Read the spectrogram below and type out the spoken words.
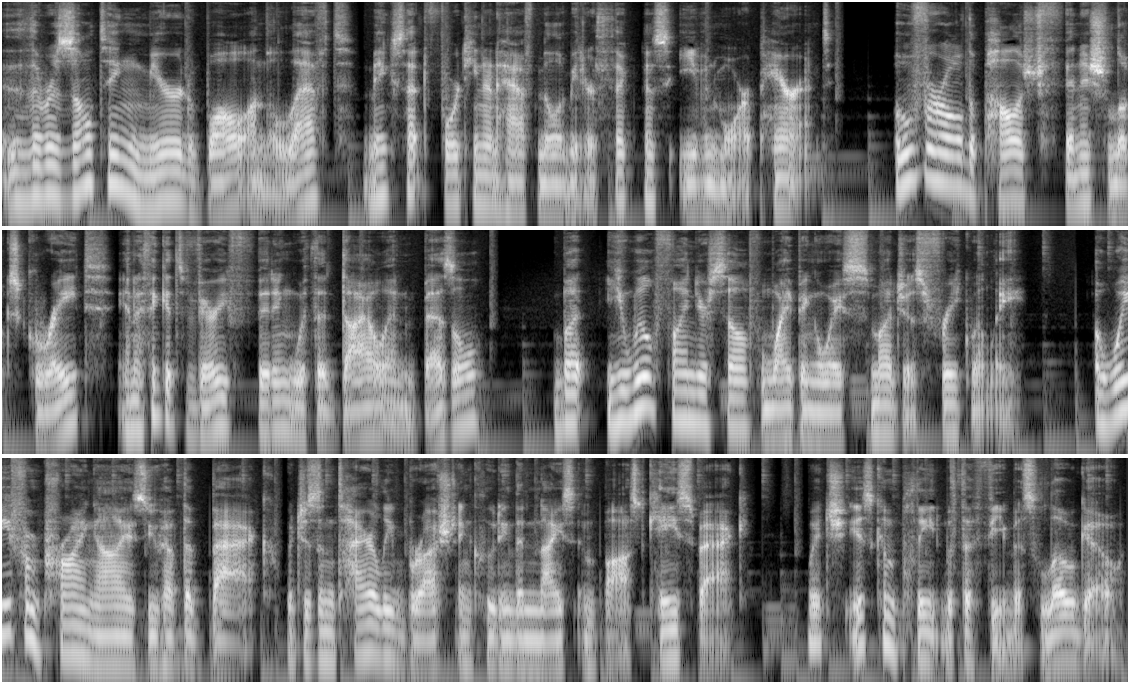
the resulting mirrored wall on the left makes that 14.5mm thickness even more apparent. Overall, the polished finish looks great, and I think it's very fitting with the dial and bezel, but you will find yourself wiping away smudges frequently. Away from prying eyes, you have the back, which is entirely brushed including the nice embossed caseback, which is complete with the Phoibos logo.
